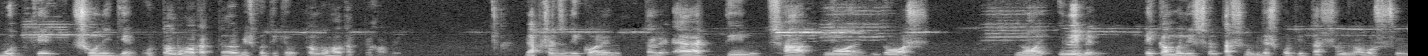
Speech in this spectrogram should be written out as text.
বুধকে শনিকে অত্যন্ত ভালো থাকতে হবে, বৃহস্পতিকে অত্যন্ত ভালো থাকতে হবে। ব্যবসা যদি করেন, তাহলে এক, তিন, সাত, নয়, দশ, নয় ইলেভেন এই কম্বিনেশন তার সঙ্গে বৃহস্পতি, তার সঙ্গে অবশ্যই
